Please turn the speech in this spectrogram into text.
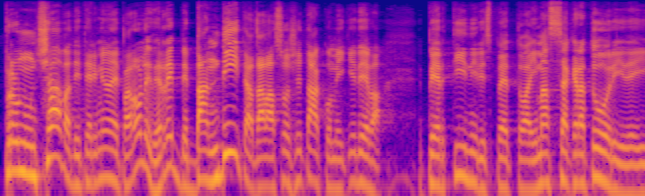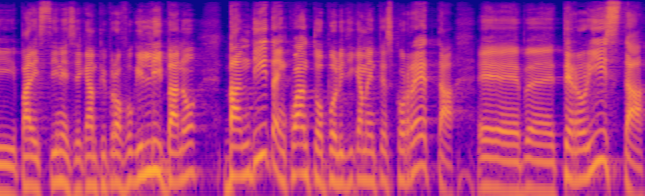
pronunciava determinate parole verrebbe bandita dalla società, come chiedeva Pertini rispetto ai massacratori dei palestinesi ai campi profughi in Libano, bandita in quanto politicamente scorretta, eh, terrorista,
